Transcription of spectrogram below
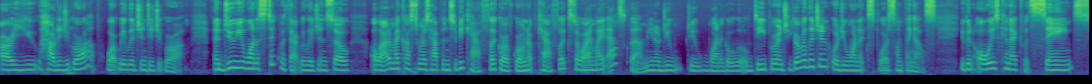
"Are you? How did you grow up? What religion did you grow up? And do you want to stick with that religion?" So a lot of my customers happen to be Catholic or have grown up Catholic, so I might ask them, you know, do you, do you want to go a little deeper into your religion, or do you want to explore something else? You can always connect with saints.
